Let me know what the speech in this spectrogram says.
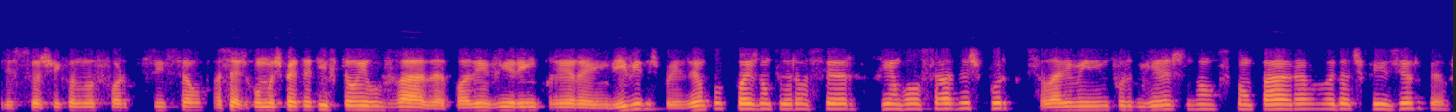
E as pessoas ficam numa forte posição, ou seja, com uma expectativa tão elevada, podem vir a incorrer em dívidas, por exemplo, depois não poderão ser reembolsadas porque o salário mínimo português não se compara ao de outros países europeus.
